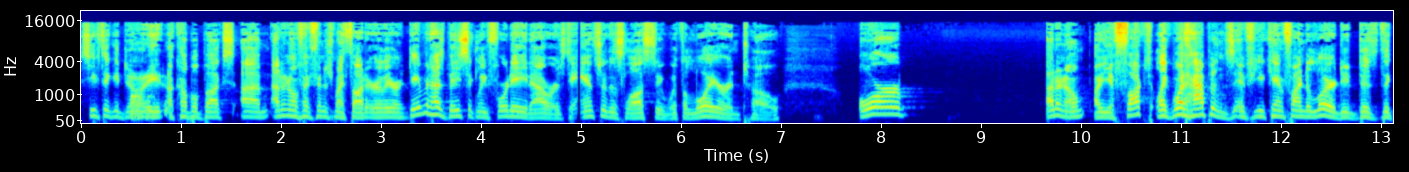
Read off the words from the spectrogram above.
see if they could donate a couple bucks. Um, I don't know if I finished my thought earlier. David has basically 48 hours to answer this lawsuit with a lawyer in tow, or I don't know. Are you fucked? Like, what happens if you can't find a lawyer? Do, does the,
